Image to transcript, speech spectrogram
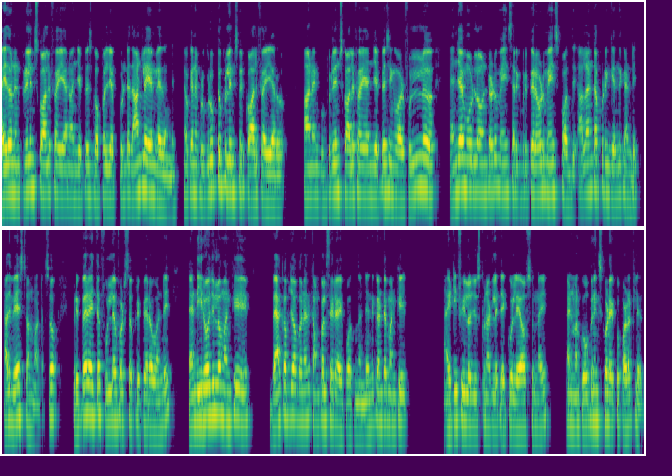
ఏదో నేను ప్రిలిమ్స్ క్వాలిఫై అయ్యాను అని చెప్పేసి గొప్పలు చెప్పుకుంటే దాంట్లో ఏం లేదండి. ఓకేనా? ఇప్పుడు గ్రూప్ టూ ప్రిలిమ్స్ మీరు క్వాలిఫై అయ్యారు. నేను ప్రిలిమ్స్ క్వాలిఫై అని చెప్పేసి ఇంక వాడు ఫుల్ ఎంజాయ్ మూడ్‌లో ఉంటాడు. మెయిన్స్ సరికి ప్రిపేర్ అవ్వడు. మెయిన్స్ పోద్ది. అలాంటప్పుడు ఇంకెందుకండి? అది వేస్ట్ అనమాట. సో ప్రిపేర్ అయితే ఫుల్ ఎఫర్ట్స్‌తో ప్రిపేర్ అవ్వండి. అండ్ ఈ రోజుల్లో మనకి బ్యాకప్ జాబ్ అనేది కంపల్సరీ అయిపోతుందండి. ఎందుకంటే మనకి ఐటీ ఫీల్డ్‌లో చూసుకున్నట్లయితే ఎక్కువ లే ఆఫ్స్ ఉన్నాయి. అండ్ మనకు ఓపెనింగ్స్ కూడా ఎక్కువ పడట్లేదు.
